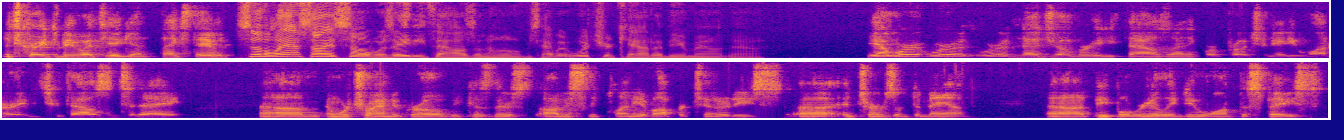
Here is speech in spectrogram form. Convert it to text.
It's great to be with you again. Thanks, David. So the last I saw was eighty thousand homes. What's your count of the amount now? Yeah, we're we're we're a nudge over eighty thousand. I think we're approaching eighty one or eighty two thousand today, um, and we're trying to grow because there's obviously plenty of opportunities uh, in terms of demand. Uh, people really do want the space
